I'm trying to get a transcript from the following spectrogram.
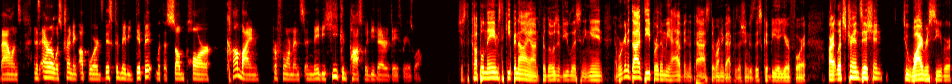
balance. And his arrow was trending upwards. This could maybe dip it with a subpar combine performance, and maybe he could possibly be there at day three as well. Just a couple names to keep an eye on for those of you listening in. And we're going to dive deeper than we have in the past, the running back position, because this could be a year for it. All right, let's transition to wide receiver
